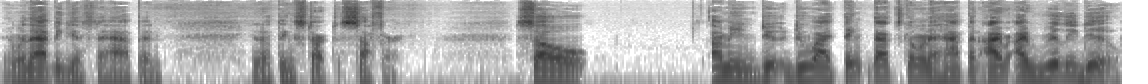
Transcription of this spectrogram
And when that begins to happen, you know, things start to suffer. So, I mean, do do I think that's going to happen? I I really do.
